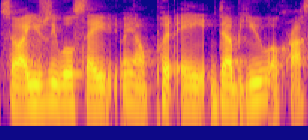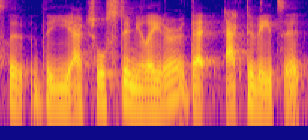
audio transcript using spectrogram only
So I usually will say, you know, put a W across the, the actual stimulator that activates it,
